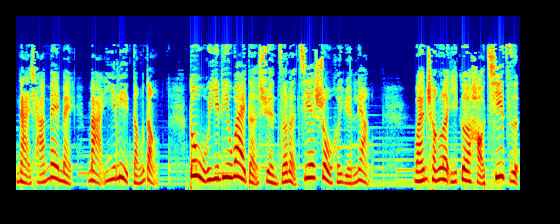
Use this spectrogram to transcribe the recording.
奶茶妹妹、马伊琍等等，都无一例外的选择了接受和原谅，完成了一个好妻子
